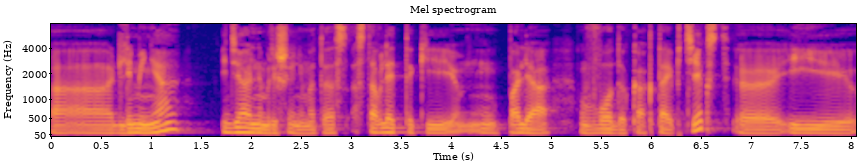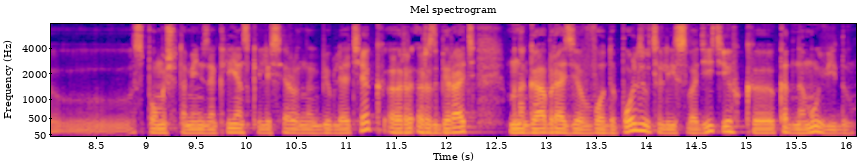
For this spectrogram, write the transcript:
э, для меня идеальным решением это оставлять такие поля ввода как type текст э, и с помощью, там, я не знаю, клиентской или серверных библиотек разбирать многообразие ввода пользователей и сводить их к, к одному виду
